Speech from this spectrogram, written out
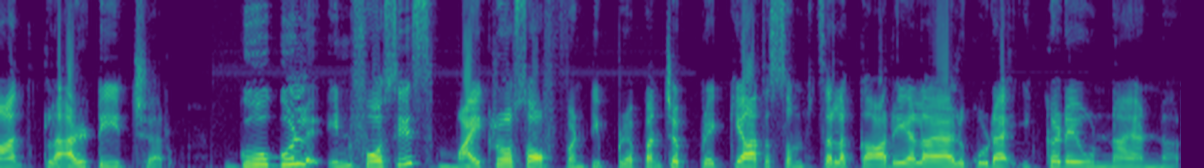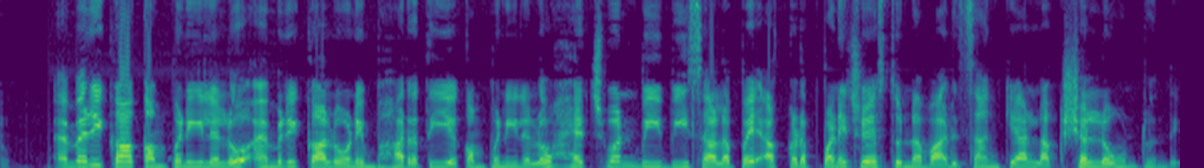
కాంత్ క్లారిటీ ఇచ్చారు. గూగుల్ ఇన్ఫోసిస్ మైక్రోసాఫ్ట్ వంటి ప్రపంచ ప్రఖ్యాత సంస్థల కార్యాలయాలు కూడా ఇక్కడే ఉన్నాయన్నారు. అమెరికా కంపెనీలలో అమెరికాలోని భారతీయ కంపెనీలలో హెచ్ వన్ బి వీసాలపై అక్కడ పనిచేస్తున్న వారి సంఖ్య లక్షల్లో ఉంటుంది.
